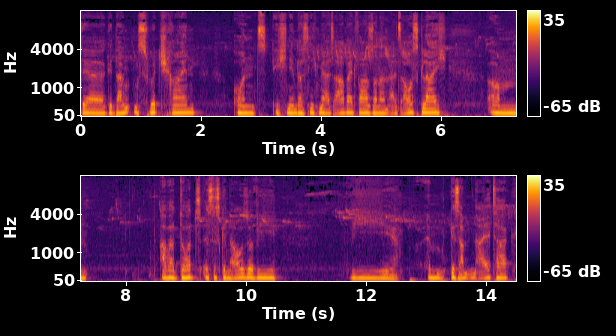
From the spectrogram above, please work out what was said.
der Gedankenswitch rein und ich nehme das nicht mehr als Arbeit wahr, sondern als Ausgleich. Ähm, Aber dort ist es genauso wie, wie im gesamten Alltag.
